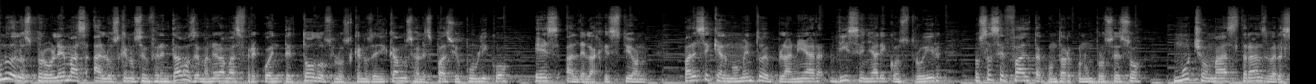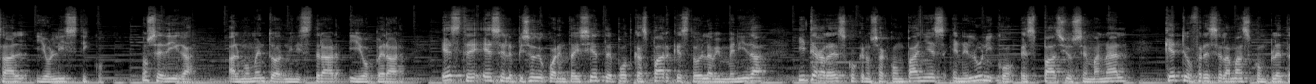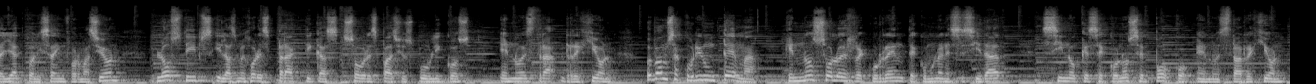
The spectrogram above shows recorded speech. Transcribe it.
Uno de los problemas a los que nos enfrentamos de manera más frecuente todos los que nos dedicamos al espacio público es al de la gestión. Parece que al momento de planear, diseñar y construir nos hace falta contar con un proceso mucho más transversal y holístico. No se diga al momento de administrar y operar. Este es el episodio 47 de Podcast Parques, te doy la bienvenida y te agradezco que nos acompañes en el único espacio semanal que te ofrece la más completa y actualizada información, los tips y las mejores prácticas sobre espacios públicos en nuestra región. Hoy vamos a cubrir un tema que no solo es recurrente como una necesidad, sino que se conoce poco en nuestra región.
